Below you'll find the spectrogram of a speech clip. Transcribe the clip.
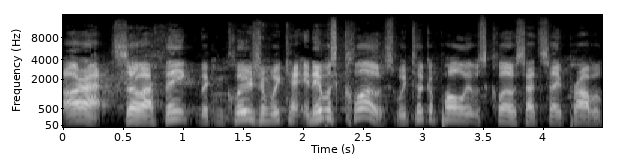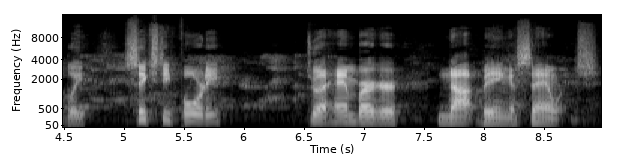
All right. So I think the conclusion we came, and it was close. We took a poll. It was close. I'd say probably 60-40 to a hamburger not being a sandwich.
